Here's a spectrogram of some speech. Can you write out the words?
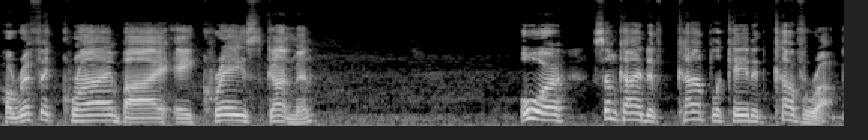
horrific crime by a crazed gunman or some kind of complicated cover up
